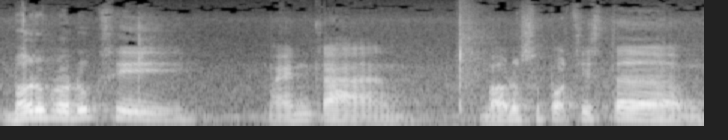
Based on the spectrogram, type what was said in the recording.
baru produksi, mainkan, baru support system.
